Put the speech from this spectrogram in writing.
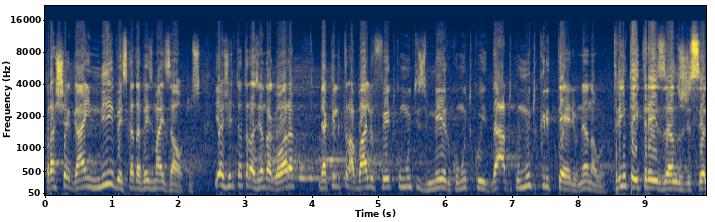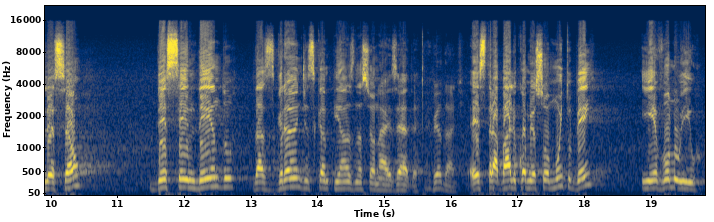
para chegar em níveis cada vez mais altos. E a gente está trazendo agora né, aquele trabalho feito com muito esmero, com muito cuidado, com muito critério, né, Naur? 33 anos de seleção, descendendo das grandes campeãs nacionais, Éder. É verdade. Esse trabalho começou muito bem e evoluiu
